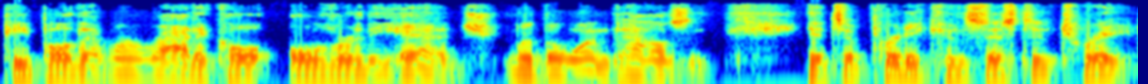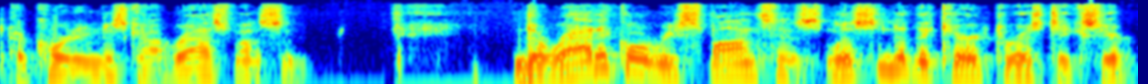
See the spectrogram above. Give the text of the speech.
people that were radical over the edge with the 1,000. It's a pretty consistent trait, according to Scott Rasmussen. The radical responses, listen to the characteristics here.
